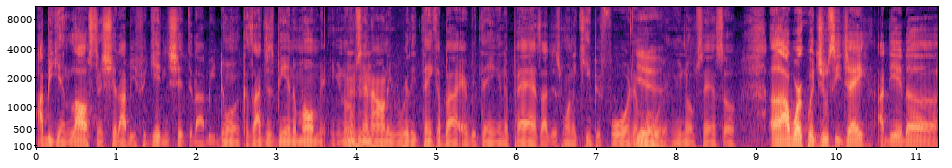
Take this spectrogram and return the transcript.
I be getting lost in shit. I be forgetting shit that I be doing because I just be in the moment. You know what I'm saying? I don't even really think about everything in the past. I just want to keep it forward and Yeah. moving. You know what I'm saying? So uh, I work with Juicy J. I did uh,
